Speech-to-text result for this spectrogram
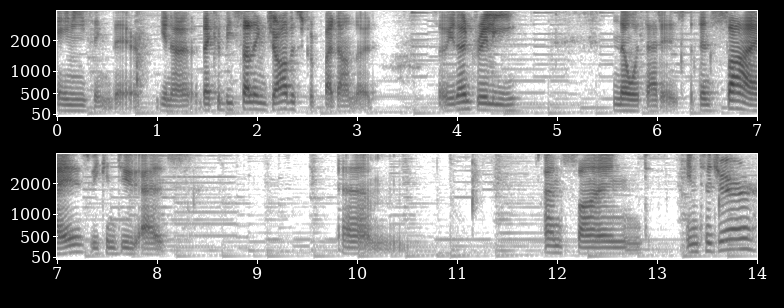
anything there, you know, they could be selling JavaScript by download. So you don't really know what that is. But then size we can do as um, unsigned integer.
